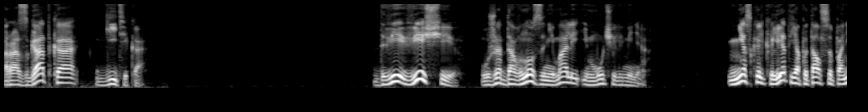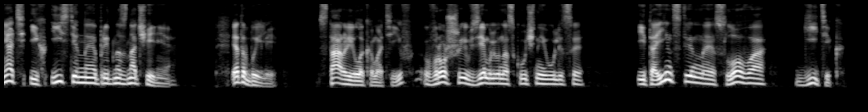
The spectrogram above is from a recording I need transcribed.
Разгадка Гитика. Две вещи уже давно занимали и мучили меня. Несколько лет я пытался понять их истинное предназначение. Это были старый локомотив, вросший в землю на скучные улицы, и таинственное слово «гитик»,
